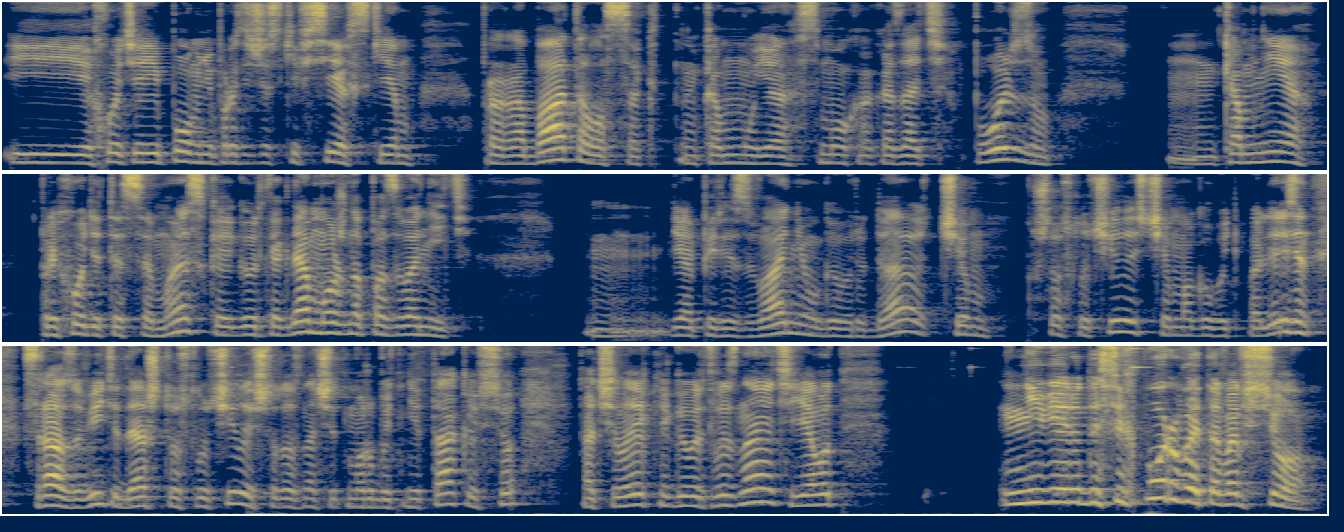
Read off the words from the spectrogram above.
И хоть я и помню практически всех, с кем прорабатывался, кому я смог оказать пользу, ко мне приходит смс и говорит, когда можно позвонить. Я перезваниваю, говорю, да, чем, что случилось, чем могу быть полезен. Сразу видите, да, что случилось, что-то, значит, может быть не так, и все. А человек мне говорит, вы знаете, я вот не верю до сих пор в это во все,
